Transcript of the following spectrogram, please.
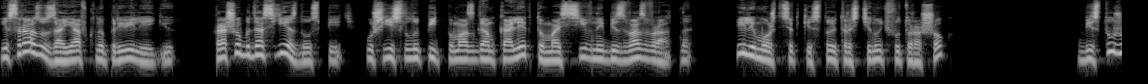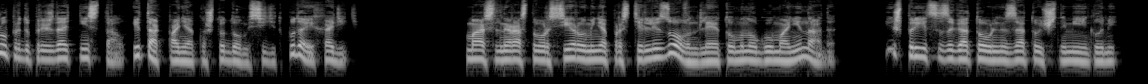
И сразу заявку на привилегию. Хорошо бы до съезда успеть. Уж если лупить по мозгам коллег, то массивно и безвозвратно. Или, может, все-таки стоит растянуть футурошок? Бестужеву предупреждать не стал. И так понятно, что дома сидит. Куда ей ходить? Масляный раствор серы у меня простерилизован, для этого много ума не надо. И шприцы заготовлены с заточенными иглами.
